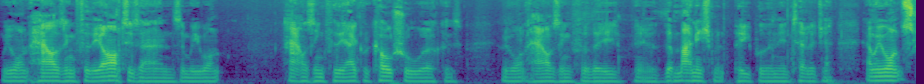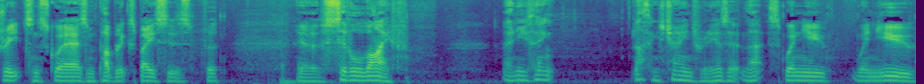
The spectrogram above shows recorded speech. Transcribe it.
we want housing for the artisans, and we want housing for the agricultural workers." We want housing for the you know, the management people and the intelligent, and we want streets and squares and public spaces for you know, civil life. And you think nothing's changed, really, has it? That's when you when you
